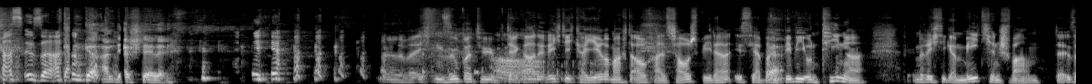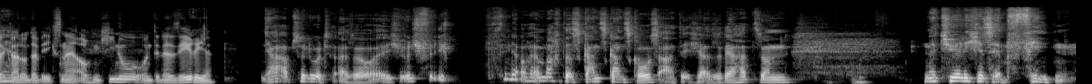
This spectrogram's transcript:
Das ist er. Danke an der Stelle. Ja. Das war echt ein super Typ, der gerade richtig Karriere macht, auch als Schauspieler. Ist ja bei Ja. Bibi und Tina ein richtiger Mädchenschwarm. Da ist er Ja. gerade unterwegs, ne? Auch im Kino und in der Serie. Ja, absolut. Also ich, ich, ich finde auch, er macht das ganz, ganz großartig. Also der hat so ein natürliches Empfinden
